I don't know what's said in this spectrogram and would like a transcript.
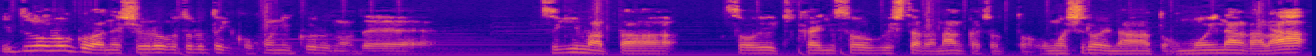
いつも僕はね、収録するときここに来るので、次またそういう機会に遭遇したらなんかちょっと面白いなと思いながら、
